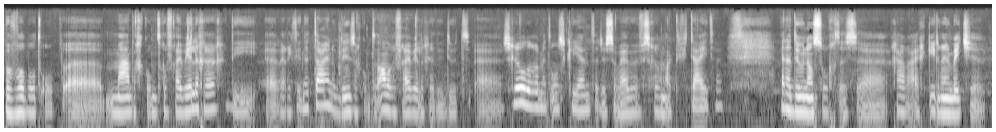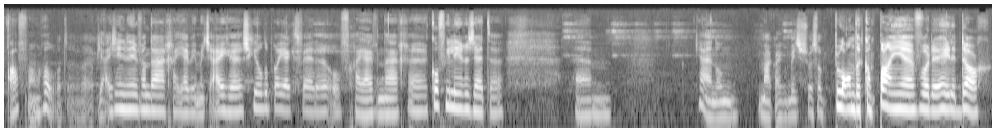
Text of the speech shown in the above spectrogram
Bijvoorbeeld op eh, maandag komt er een vrijwilliger die eh, werkt in de tuin. Op dinsdag komt een andere vrijwilliger die doet eh, schilderen met onze cliënten. Dus we hebben verschillende activiteiten. En dat doen we dan s ochtends. gaan we eigenlijk iedereen een beetje af van, oh, wat, heb jij zin in vandaag? Ga jij weer met je eigen schilderproject verder? Of ga jij vandaag koffie leren zetten? Ehm, ja, en dan we eigenlijk een beetje een soort van plan de campagne voor de hele dag.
